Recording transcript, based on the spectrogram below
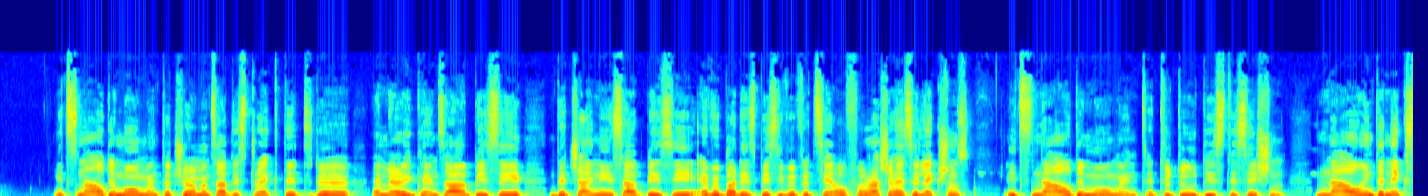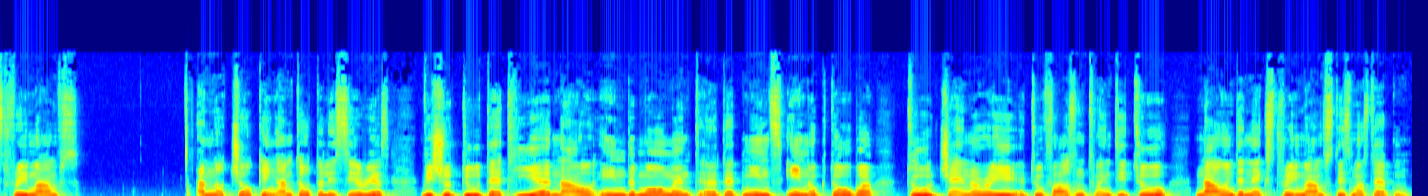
It's now the moment. The Germans are distracted, the Americans are busy, the Chinese are busy, everybody is busy with itself. Russia has elections. It's now the moment to do this decision. Now, in the next three months. I'm not joking, I'm totally serious. We should do that here now in the moment. Uh, that means in October to January 2022. Now, in the next three months, this must happen.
